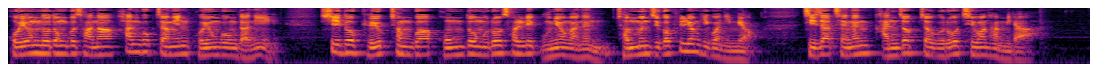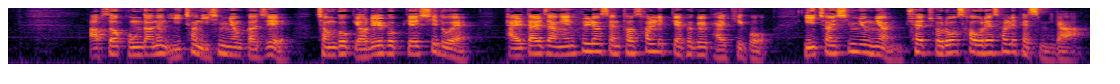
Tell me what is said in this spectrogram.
고용노동부 산하 한국장애인 고용공단이 시도 교육청과 공동으로 설립 운영하는 전문직업 훈련기관이며 지자체는 간접적으로 지원합니다. 앞서 공단은 2020년까지 전국 17개 시도에 발달장애인 훈련센터 설립 계획을 밝히고 2016년 최초로 서울에 설립했습니다.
